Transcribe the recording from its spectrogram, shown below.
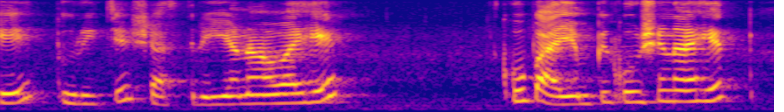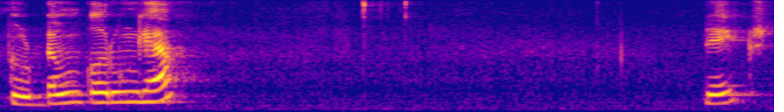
हे तुरीचे शास्त्रीय नाव आहे. खूप आय एम पी क्वेश्चन आहेत. नोट डाऊन करून घ्या. नेक्स्ट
